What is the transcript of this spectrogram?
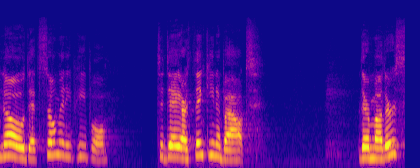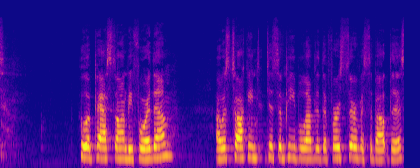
know that so many people today are thinking about their mothers who have passed on before them. I was talking to some people after the first service about this,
